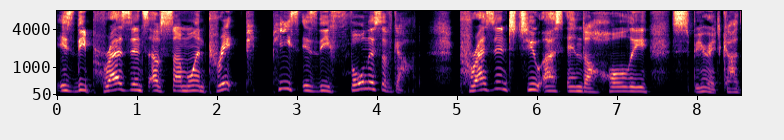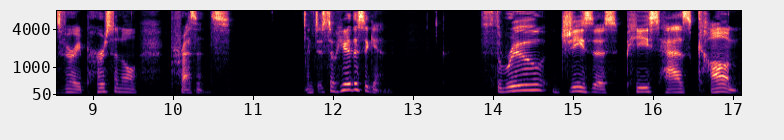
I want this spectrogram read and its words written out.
is the presence of someone. peace is the fullness of God present to us in the Holy Spirit, God's very personal presence. And so hear this again. Through Jesus, peace has come.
